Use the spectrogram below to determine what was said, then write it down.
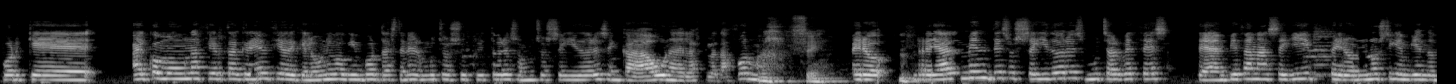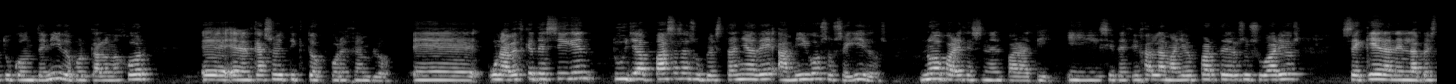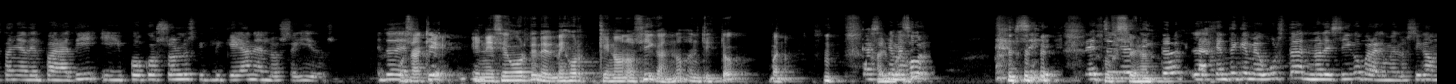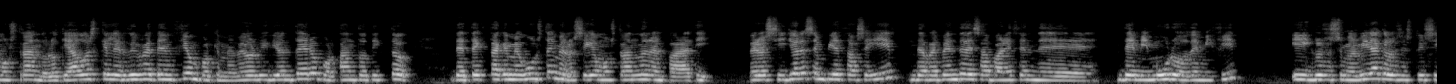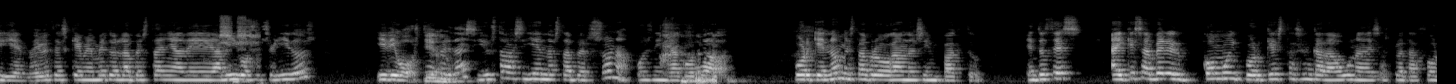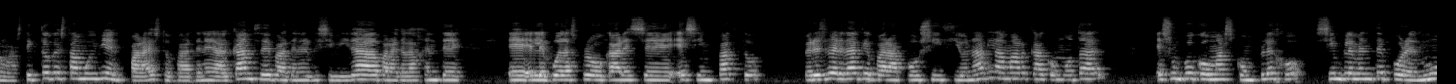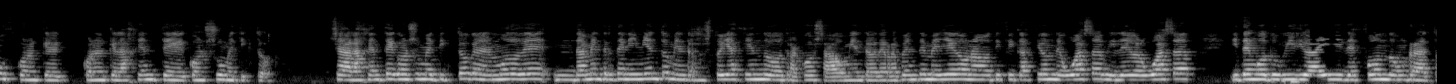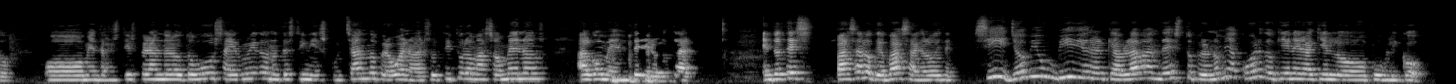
Porque hay como una cierta creencia de que lo único que importa es tener muchos suscriptores o muchos seguidores en cada una de las plataformas. Sí. Pero realmente esos seguidores muchas veces te empiezan a seguir, pero no siguen viendo tu contenido, porque a lo mejor eh, en el caso de TikTok, por ejemplo, eh, una vez que te siguen, tú ya pasas a su pestaña de amigos o seguidos. No apareces en el para ti. Y si te fijas, la mayor parte de los usuarios se quedan en la pestaña del para ti y pocos son los que cliquean en los seguidos. Entonces, o sea que en ese orden es mejor que no nos sigan, ¿no? En TikTok, bueno. Casi que mejor. sí, de hecho yo en TikTok la gente que me gusta no le sigo para que me lo siga mostrando. Lo que hago es que les doy retención porque me veo el vídeo entero, por tanto TikTok detecta que me gusta y me lo sigue mostrando en el para ti. Pero si yo les empiezo a seguir, de repente desaparecen de, de mi muro o de mi feed e incluso se me olvida que los estoy siguiendo. Hay veces que me meto en la pestaña de amigos o seguidos y digo, hostia, es verdad, si yo estaba siguiendo a esta persona, pues ni me acordaba, porque no me está provocando ese impacto. Entonces, hay que saber el cómo y por qué estás en cada una de esas plataformas. TikTok está muy bien para esto, para tener alcance, para tener visibilidad, para que la gente eh, le puedas provocar ese, ese impacto, pero es verdad que para posicionar la marca como tal es un poco más complejo simplemente por el mood con el que, con el que la gente consume TikTok. O sea, la gente consume TikTok en el modo de mm, dame entretenimiento mientras estoy haciendo otra cosa o mientras de repente me llega una notificación de WhatsApp y leo el WhatsApp y tengo tu vídeo ahí de fondo un rato. O mientras estoy esperando el autobús hay ruido, no te estoy ni escuchando, pero bueno, el subtítulo más o menos algo me entero, tal. Entonces, pasa lo que pasa, que luego dice, sí, yo vi un vídeo en el que hablaban de esto, pero no me acuerdo quién era quien lo publicó.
